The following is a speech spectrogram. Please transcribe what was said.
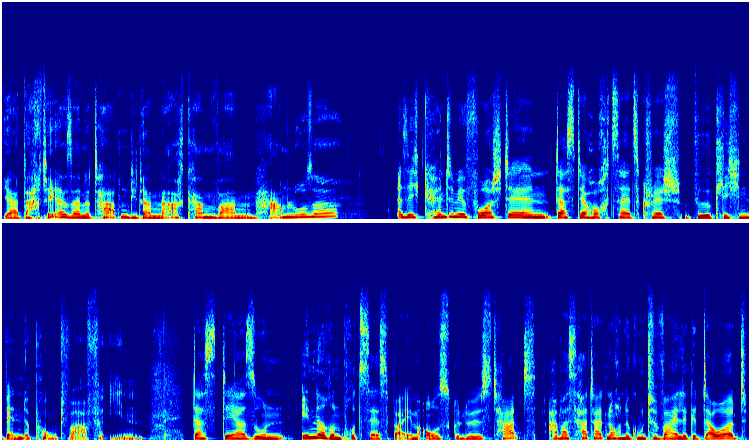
ja, dachte er, seine Taten, die danach kamen, waren harmloser? Also ich könnte mir vorstellen, dass der Hochzeitscrash wirklich ein Wendepunkt war für ihn. Dass der so einen inneren Prozess bei ihm ausgelöst hat. Aber es hat halt noch eine gute Weile gedauert,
